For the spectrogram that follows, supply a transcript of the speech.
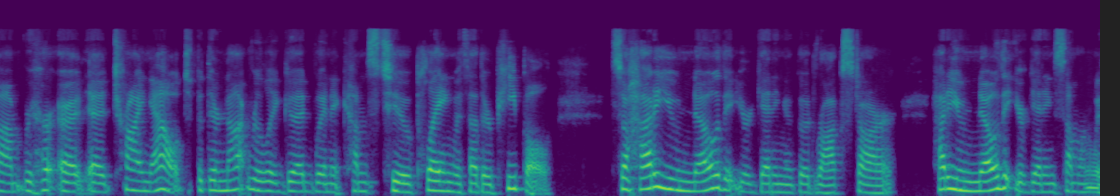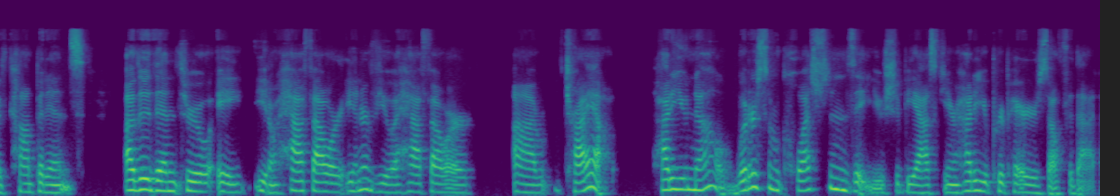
um, rehe- at trying out, but they're not really good when it comes to playing with other people? So, how do you know that you're getting a good rock star? How do you know that you're getting someone with competence, other than through a you know half hour interview, a half hour uh, tryout? How do you know? What are some questions that you should be asking, or how do you prepare yourself for that?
